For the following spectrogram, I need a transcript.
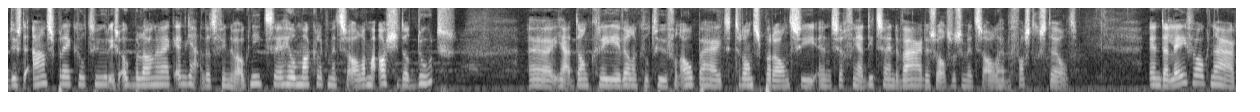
Dus de aanspreekcultuur is ook belangrijk. En ja, dat vinden we ook niet heel makkelijk met z'n allen. Maar als je dat doet, ja, dan creëer je wel een cultuur van openheid, transparantie. En zeg van ja, dit zijn de waarden zoals we ze met z'n allen hebben vastgesteld. En daar leven we ook naar.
